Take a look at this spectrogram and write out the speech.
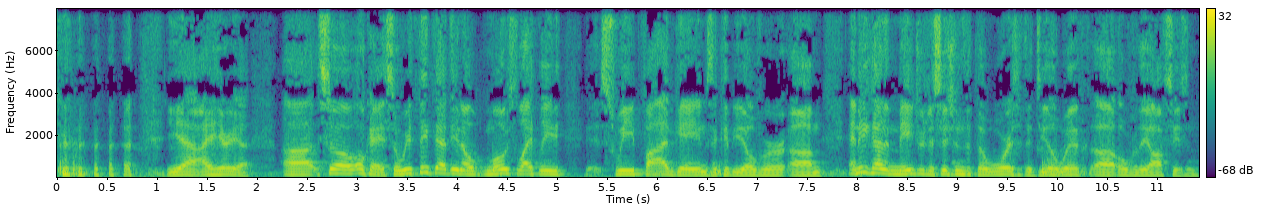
yeah, I hear you. Uh, so, okay, so we think that you know most likely sweep five games. It could be over. Um, any kind of major decisions that the Warriors have to deal with uh, over the offseason?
